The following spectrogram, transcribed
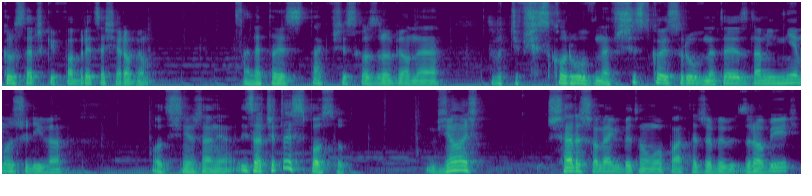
Kluseczki w fabryce się robią. Ale to jest tak wszystko zrobione. Zobaczcie, wszystko równe. Wszystko jest równe. To jest dla mnie niemożliwe. Odśnieżania. I zobaczcie, to jest sposób. Wziąć szerszą jakby tą łopatę, żeby zrobić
